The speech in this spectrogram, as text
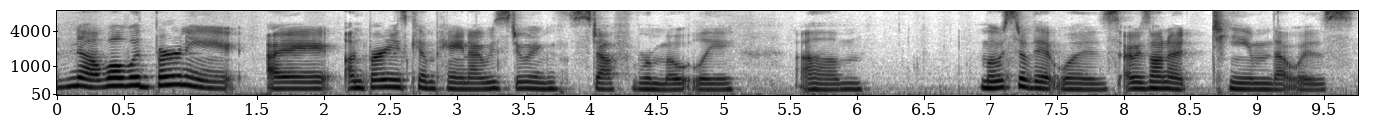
No, well, with Bernie, I on Bernie's campaign, I was doing stuff remotely. Um, most of it was I was on a team that was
